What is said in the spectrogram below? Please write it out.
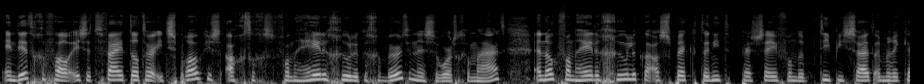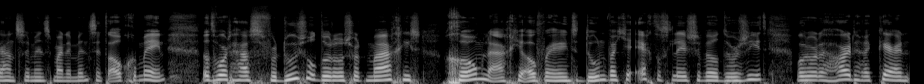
in dit geval is het feit dat er iets sprookjesachtigs van hele gruwelijke gebeurtenissen wordt gemaakt. En ook van hele gruwelijke aspecten, niet per se van de typisch Zuid-Amerikaanse mensen, maar de mensen in het algemeen. Dat wordt haast verdoezeld door er een soort magisch chroomlaagje overheen te doen, wat je echt als lezer wel doorziet, waardoor de hardere kern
